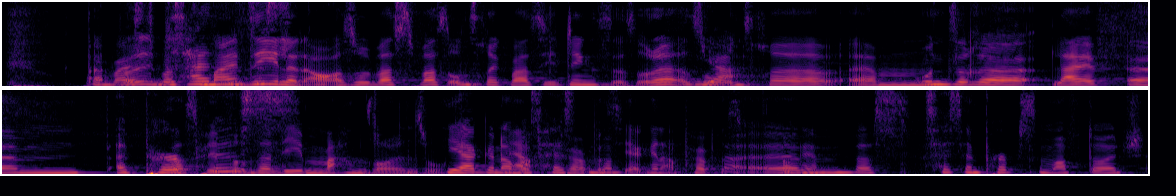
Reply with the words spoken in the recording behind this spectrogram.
Dann Aber weißt du, was das heißt. Seelen, also was, was unsere quasi Dings ist, oder? So Ja. unsere ähm, Unsere Live, ähm, Purpose. was wir für unser Leben machen sollen. So. Ja, genau, was heißt Purpose? Ja, genau, Purpose. Okay. Ähm, was, was heißt denn Purpose nochmal auf Deutsch?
